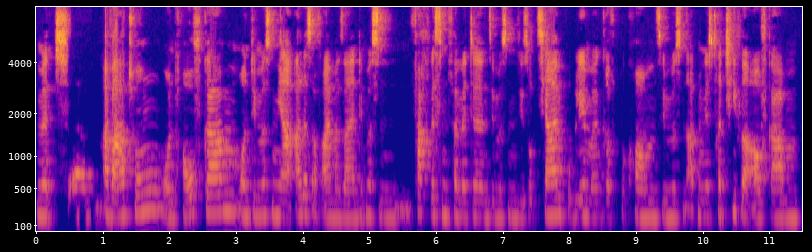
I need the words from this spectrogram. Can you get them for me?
mit ähm, Erwartungen und Aufgaben und die müssen ja alles auf einmal sein. Die müssen Fachwissen vermitteln, sie müssen die sozialen Probleme in den Griff bekommen, sie müssen administrative Aufgaben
